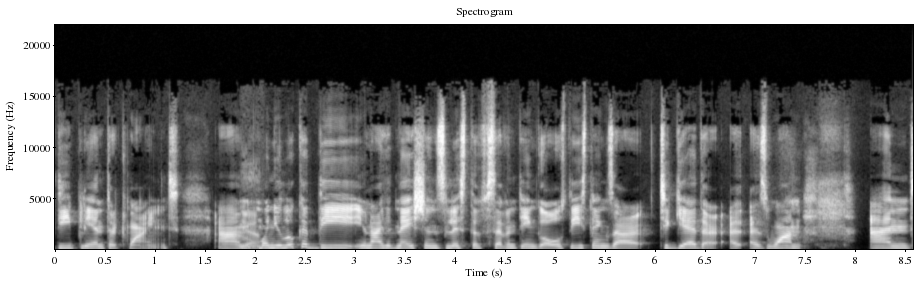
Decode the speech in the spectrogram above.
deeply intertwined. Um, yeah. When you look at the United Nations list of 17 goals, these things are together as one. And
